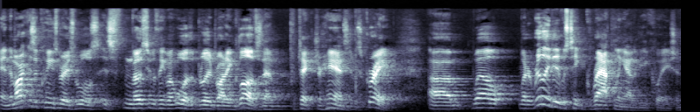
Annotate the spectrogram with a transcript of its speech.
and the Marquess of Queensberry's rules is most people think about, well, it really brought in gloves and that protected your hands. It was great. Um, well, what it really did was take grappling out of the equation.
